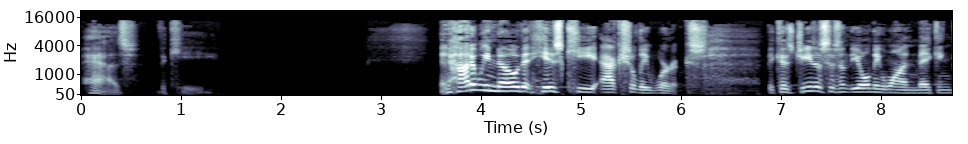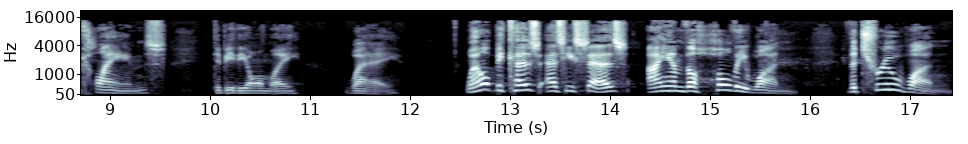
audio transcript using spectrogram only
has the key. And how do we know that his key actually works? Because Jesus isn't the only one making claims to be the only way. Well, because as he says, I am the Holy One, the true one.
